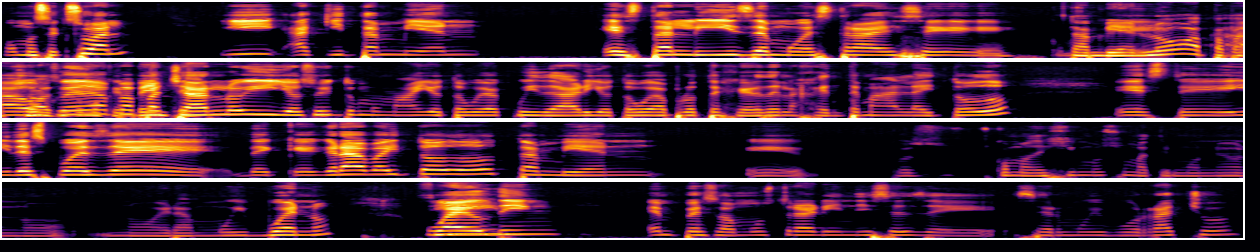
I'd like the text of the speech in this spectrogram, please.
homosexual y aquí también esta Liz demuestra ese También que lo apapachó, que, apapacharlo y yo soy tu mamá, yo te voy a cuidar y yo te voy a proteger de la gente mala y todo. Este, y después de, de que graba y todo, también eh, pues como dijimos, su matrimonio no, no era muy bueno. Sí. Wilding empezó a mostrar índices de ser muy borracho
